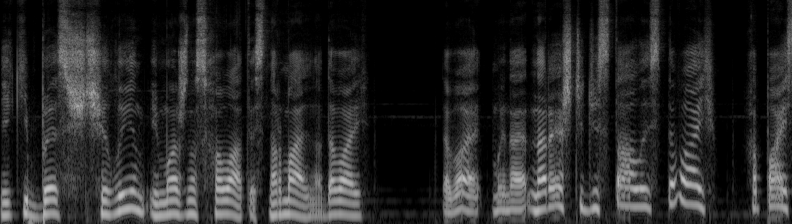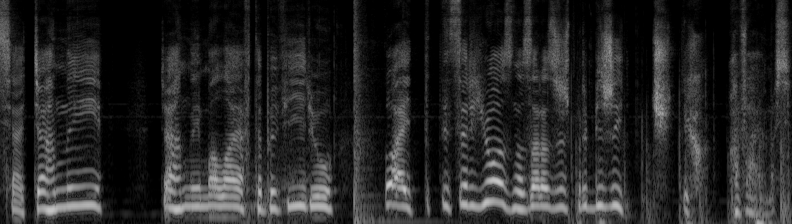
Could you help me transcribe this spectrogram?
які без щілин і можна сховатись. Нормально, давай. Давай. Ми на, нарешті дістались. Давай. Хапайся, тягни. Тягни, мала, я в тебе вірю. Ай, та ти серйозно, зараз же ж прибіжить. Тихо, ховаємось.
